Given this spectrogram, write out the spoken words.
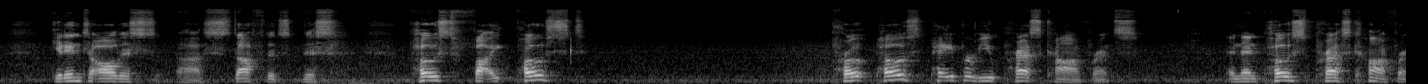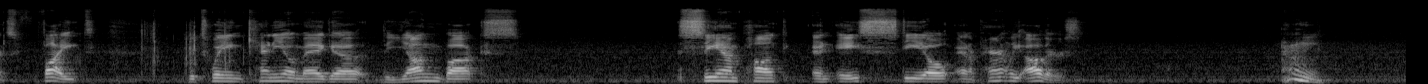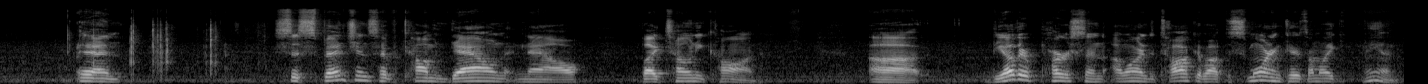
get into all this uh, stuff that's this post fight, post pro, post pay per view press conference, and then post press conference fight between Kenny Omega, the Young Bucks CM Punk and Ace Steel and apparently others. and suspensions have come down now by Tony Khan. Uh, the other person I wanted to talk about this morning because I'm like, man,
